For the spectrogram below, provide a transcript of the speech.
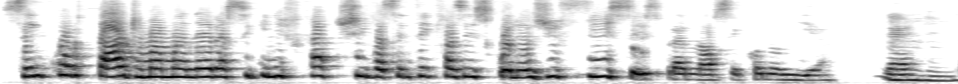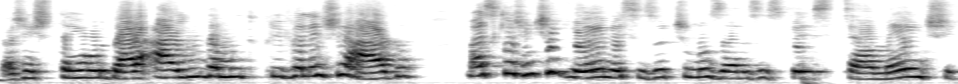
sem cortar de uma maneira significativa, sem ter que fazer escolhas difíceis para a nossa economia. Né? Uhum. Então, a gente tem um lugar ainda muito privilegiado, mas que a gente vê nesses últimos anos, especialmente,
